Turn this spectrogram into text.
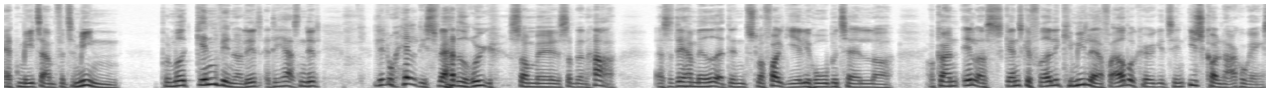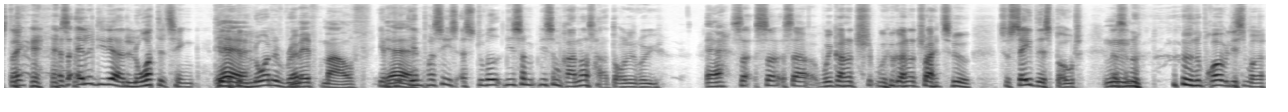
at metamfetaminen på en måde genvinder lidt af det her sådan lidt, lidt uheldigt sværtet ry, som, øh, som den har. Altså det her med, at den slår folk ihjel i hobetal, og, og gør en ellers ganske fredelig kemilærer fra Albuquerque til en iskold narkogangster, ikke? altså alle de der lorte ting, det Ja, der lorte rap. Meth mouth. Jamen, ja. ja. jamen præcis, altså du ved, ligesom, ligesom Randers har et dårligt ry, ja. så, så, så we're, gonna we're gonna try to, to save this boat. Mm. Altså nu, nu prøver vi ligesom at,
